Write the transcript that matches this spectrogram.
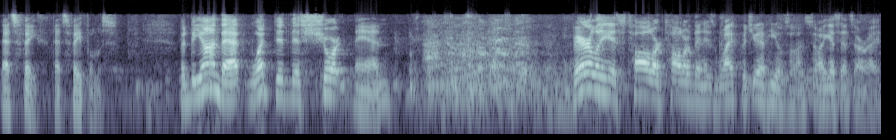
That's faith. That's faithfulness. But beyond that, what did this short man, barely as tall or taller than his wife, but you have heels on, so I guess that's all right.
